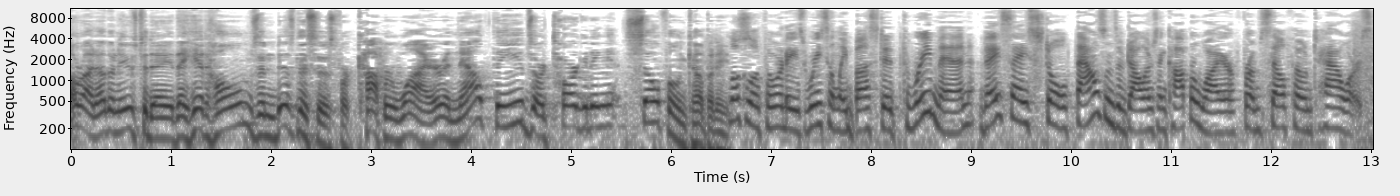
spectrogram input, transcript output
All right, other news today. They hit homes and businesses for copper wire, and now thieves are targeting cell phone companies. Local authorities recently busted three men they say stole thousands of dollars in copper wire from cell phone towers.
